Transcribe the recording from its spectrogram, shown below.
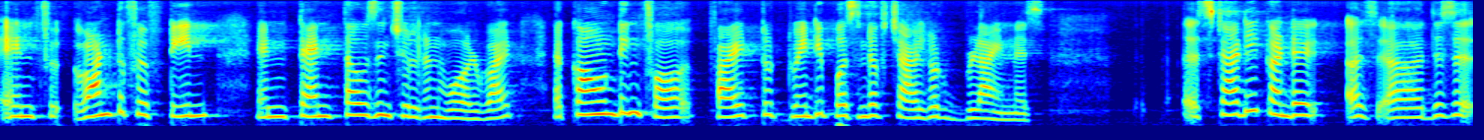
in, 1 to 15 in 10,000 children worldwide, accounting for 5 to 20% of childhood blindness a study conduct, uh, uh, this, is,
